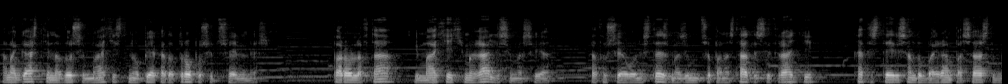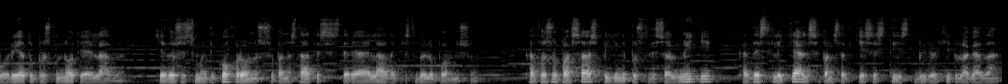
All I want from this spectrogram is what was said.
αναγκάστηκε να δώσει μάχη στην οποία κατατρόπωσε τους Έλληνες. Παρ' όλα αυτά, η μάχη έχει μεγάλη σημασία, καθώς οι αγωνιστές μαζί με τους επαναστάτες στη Θράκη καθυστέρησαν τον Μπαϊράν Πασάς στην πορεία του προς τη Νότια Ελλάδα και έδωσε σημαντικό χρόνο στους επαναστάτες στη στερεά Ελλάδα και στην Πελοπόννησο. Καθώς ο Πασάς πήγαινε προς τη Θεσσαλονίκη, κατέστηλε και άλλες επαναστατικές αιστείες στην περιοχή του Λαγκαδά.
